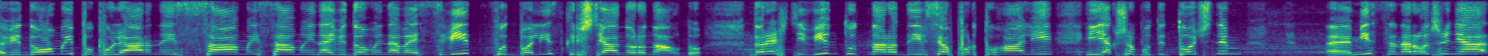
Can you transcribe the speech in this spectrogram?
відомий, популярний, самий самий найвідомий на весь світ футболіст Кріштіану Роналду. До речі, він тут народився в Португалії, і якщо бути точним. е, Місце народження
